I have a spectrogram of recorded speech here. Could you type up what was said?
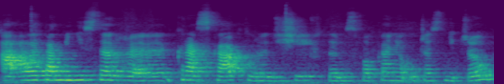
A, ale pan minister e, Kraska, który dzisiaj w tym spotkaniu uczestniczył,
